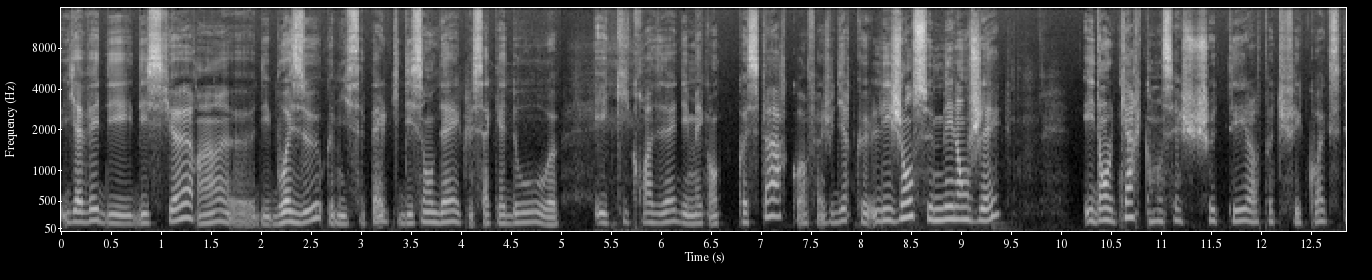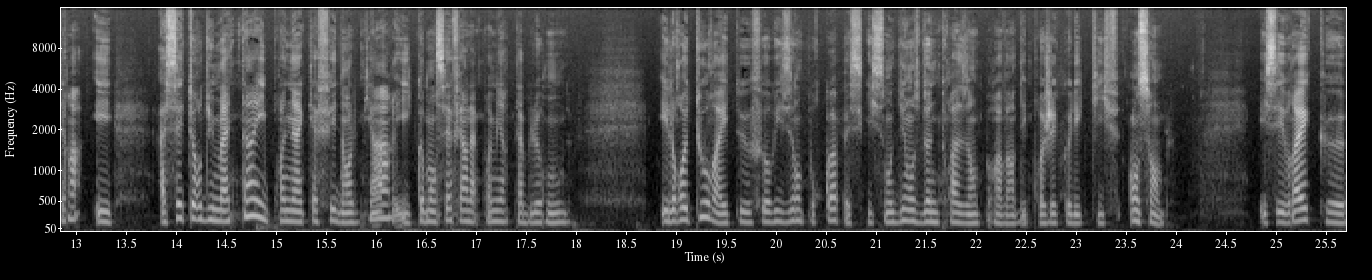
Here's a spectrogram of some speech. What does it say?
il y avait des, des sieurs, hein, euh, des boiseux, comme ils s'appellent, qui descendaient avec le sac à dos et qui croisaient des mecs en costard. Enfin, je veux dire que les gens se mélangeaient et dans le car, il commençait à chuchoter, alors toi tu fais quoi, etc. Et à 7 heures du matin, il prenait un café dans le car et il commençait à faire la première table ronde. Et le retour a été euphorisant. Pourquoi? Parce qu'ils se sont dit, on se donne trois ans pour avoir des projets collectifs ensemble. Et c'est vrai que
